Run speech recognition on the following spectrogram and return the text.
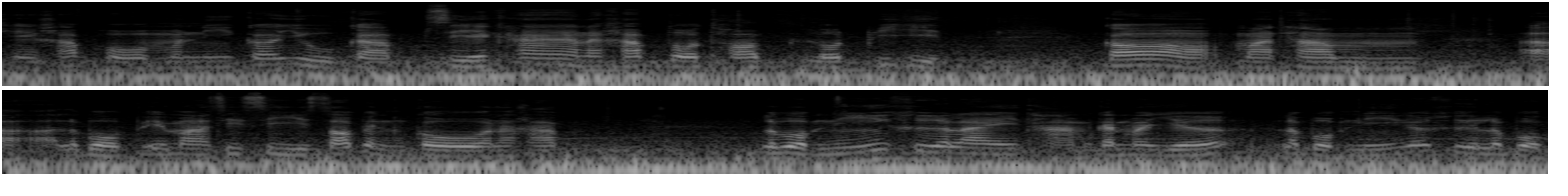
เคครับผมวันนี้ก็อยู่กับ CX5 นะครับ ตัวท็อปรถพี่อิดก็มาทำระบบ MRCC Stop and Go นะครับ ระบบนี้คืออะไรถามกันมาเยอะ ระบบนี้ก็คือระบบ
